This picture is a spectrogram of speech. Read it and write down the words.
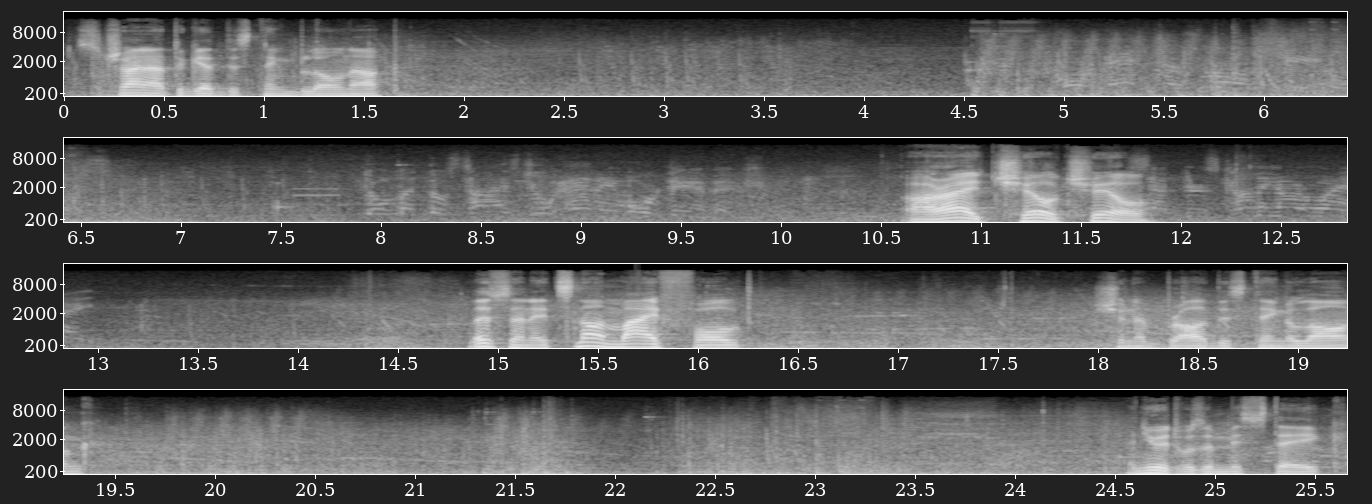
Let's try not to get this thing blown up. Alright, chill, chill. Listen, it's not my fault. Shouldn't have brought this thing along. Knew it was a mistake.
